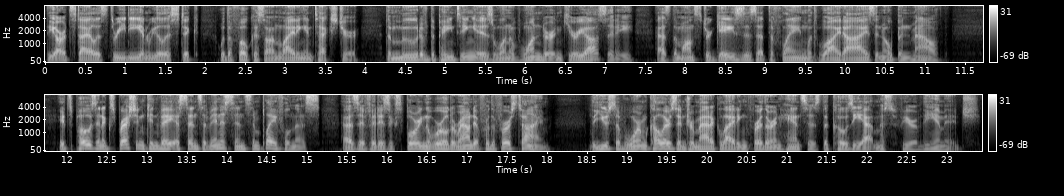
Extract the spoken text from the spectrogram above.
The art style is 3D and realistic, with a focus on lighting and texture. The mood of the painting is one of wonder and curiosity as the monster gazes at the flame with wide eyes and open mouth. Its pose and expression convey a sense of innocence and playfulness, as if it is exploring the world around it for the first time. The use of warm colors and dramatic lighting further enhances the cozy atmosphere of the image.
